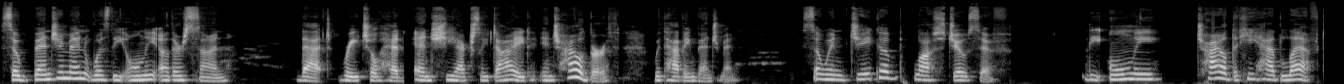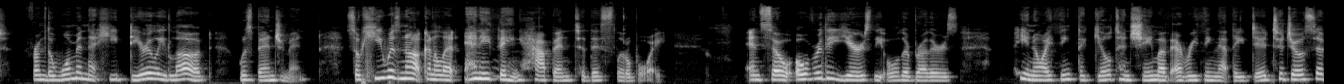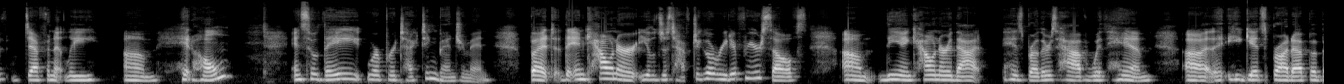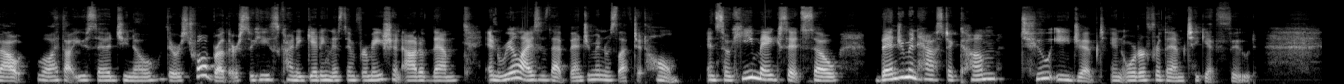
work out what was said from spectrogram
So Benjamin was the only other son that Rachel had, and she actually died in childbirth with having Benjamin. So when Jacob lost Joseph, the only child that he had left from the woman that he dearly loved was Benjamin. So he was not going to let anything happen to this little boy. And so over the years, the older brothers, you know, I think the guilt and shame of everything that they did to Joseph definitely um, hit home. And so they were protecting Benjamin. But the encounter, you'll just have to go read it for yourselves. Um, the encounter that his brothers have with him uh, he gets brought up about well i thought you said you know there was 12 brothers so he's kind of getting this information out of them and realizes that benjamin was left at home and so he makes it so benjamin has to come to egypt in order for them to get food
